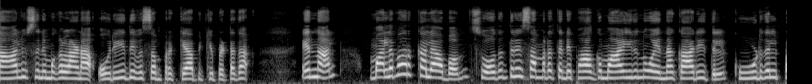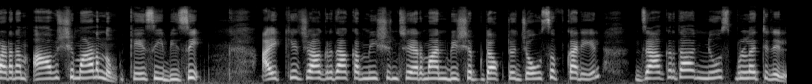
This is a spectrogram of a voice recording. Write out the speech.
നാലു സിനിമകളാണ് ഒരേ ദിവസം പ്രഖ്യാപിക്കപ്പെട്ടത്. എന്നാൽ മലബാർ കലാപം സ്വാതന്ത്ര്യ സമരത്തിന്റെ ഭാഗമായിരുന്നു എന്ന കാര്യത്തിൽ കൂടുതൽ പഠനം ആവശ്യമാണെന്നും കെ സി ബി സി. ഐക്യ ജാഗ്രതാ commission chairman bishop doctor Joseph Kariyil ജാഗ്രതാ ന്യൂസ് ബുള്ളറ്റിനിൽ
